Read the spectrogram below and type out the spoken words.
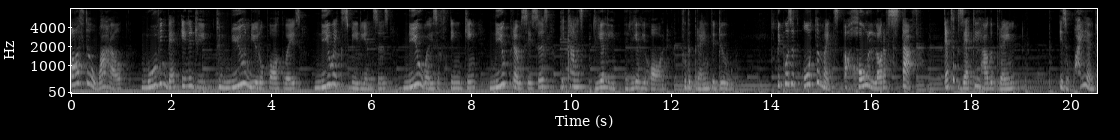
after a while, moving that energy to new neural pathways, new experiences, new ways of thinking, new processes becomes really, really hard for the brain to do because it automates a whole lot of stuff. That's exactly how the brain is wired.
